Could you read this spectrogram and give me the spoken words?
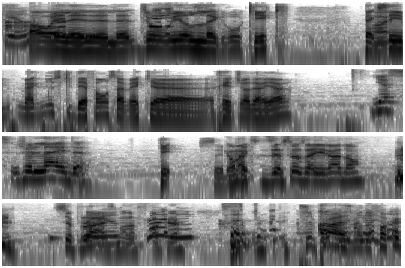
Kill. Ah ouais, le, le- le Joe Will, le gros kick. Fait que Ouais. c'est Magnus qui défonce avec euh, Regia derrière. Yes, je l'aide. Ok, c'est bon. Comment tu disais ça, Zaira, donc? Surprise, motherfucker! Surprise, motherfucker!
